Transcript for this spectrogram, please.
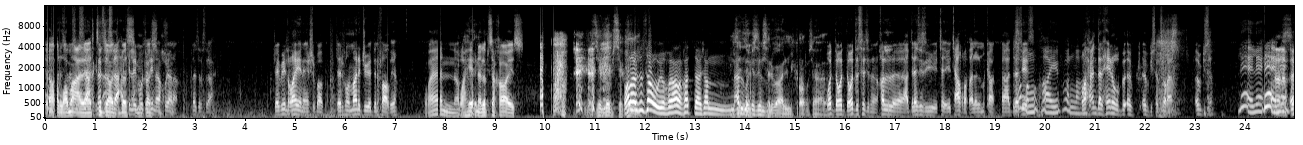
يا الله ما نزل عليه سلاحك، نزل احتجاج سلاحك بس اللي موجودين يا مخشش. اخويانا نزل سلاحك. جايبين رهينة يا شباب. تعرفون ما نجي يدنا فاضية؟ وين رهينة؟ لبسه خايس. لبسك. والله إيش نسوي يا أخوي؟ أنا أخذته عشان نعلمك سلوان الميكروس هذا ودة ودة ودة سجن. خل عبد العزيز يت- يتعرف على المكان. يا عبد والله العزيز. مو خايف والله. روح عنده الحين وابقسه بسرعة. ابقسه. ليه ليه؟ لا، لا، سنة.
